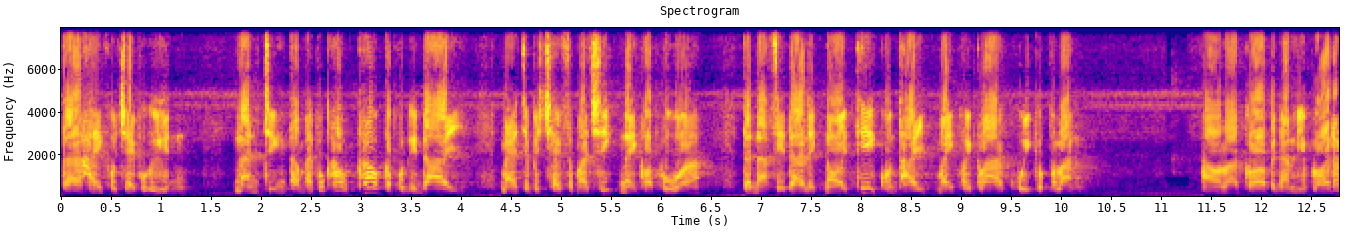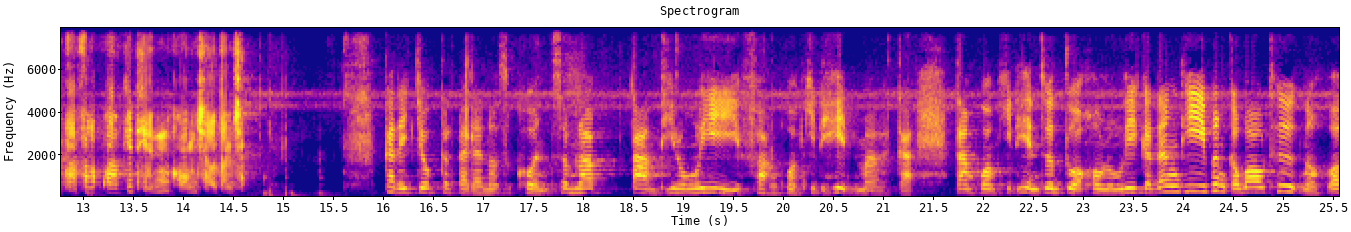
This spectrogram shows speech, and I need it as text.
แต่ให้เข้าใจผู้อื่น นั่นจึงทำให้พวกเขาเข้ากับคนอื่นได้ แม้จะไม่ใช่สมาชิกในครอบครัว แต่น่าเสียดายเล็กน้อยที่คนไทยไม่ค่อยกล้าคุยกับฝรั่ง เอาล่ะก็เป็นอันเรียบร้อยนะครับสำหรับความคิดเห็นของชาวต่างชาติก็ได้จบกันไปแล้วเนาะทุกคนสำหรับตามที่น้องลี่ฟังความคิดเห็นมากะตามความคิดเห็นส่วนตัวของน้องลี่ก็ดั้งที่เพิ่อนก็เว้าถึกเนาะว้า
